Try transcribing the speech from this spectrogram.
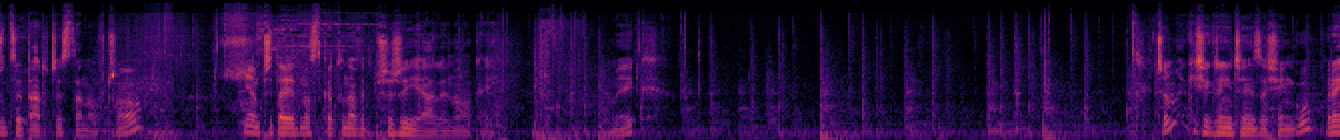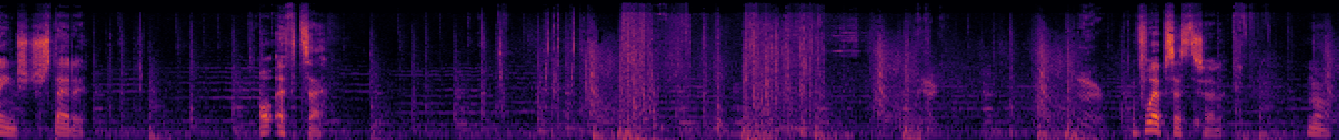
Wrzucę tarczę stanowczo. Nie wiem, czy ta jednostka tu nawet przeżyje, ale no okej. Myk. Czy on ma jakieś ograniczenie zasięgu? Range 4. OFC. W łeb se strzel. No.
